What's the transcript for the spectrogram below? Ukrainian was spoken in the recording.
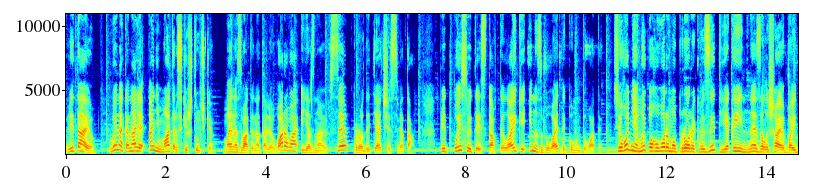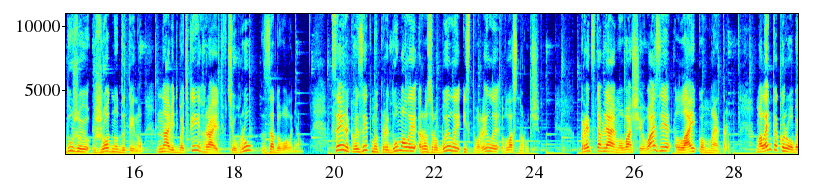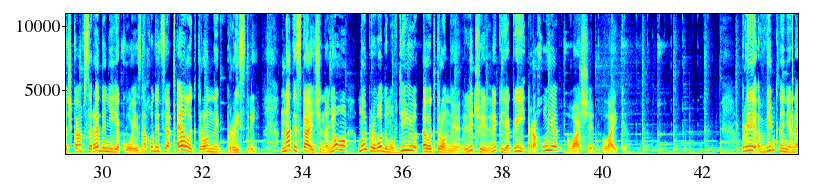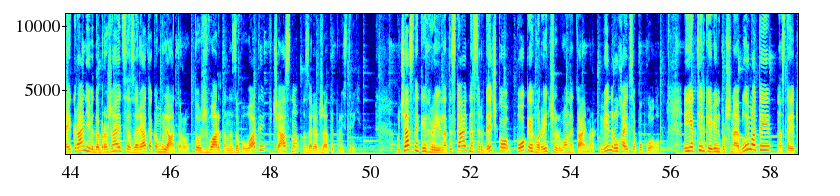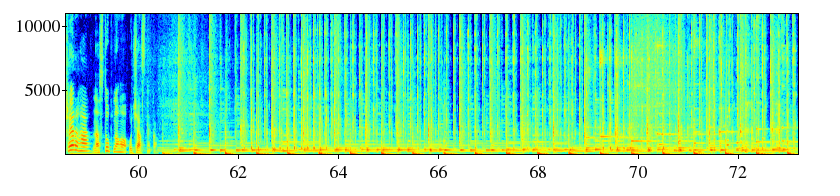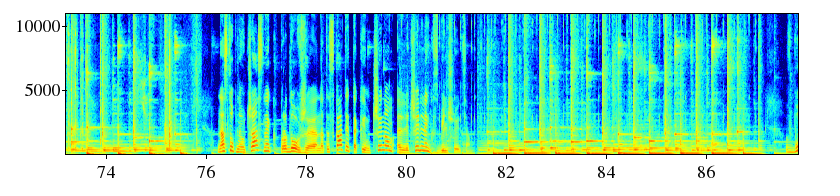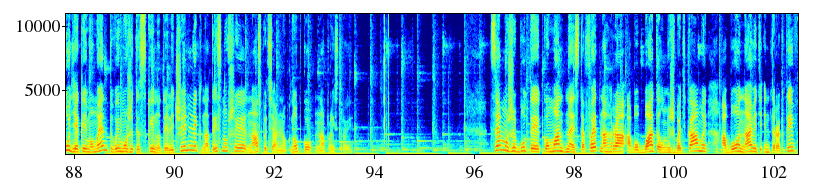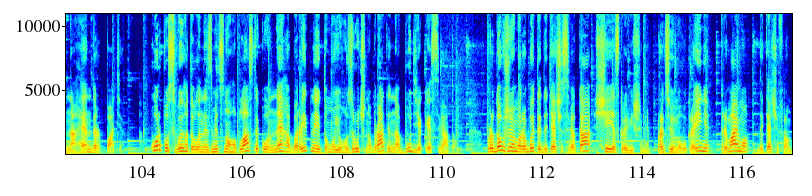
Вітаю! Ви на каналі Аніматорські штучки. Мене звати Наталя Уварова і я знаю все про дитячі свята. Підписуйтесь, ставте лайки і не забувайте коментувати. Сьогодні ми поговоримо про реквізит, який не залишає байдужою жодну дитину. Навіть батьки грають в цю гру з задоволенням. Цей реквізит ми придумали, розробили і створили власноруч. Представляємо вашій увазі лайкометр. Маленька коробочка, всередині якої знаходиться електронний пристрій. Натискаючи на нього, ми приводимо в дію електронний лічильник, який рахує ваші лайки. При ввімкненні на екрані відображається заряд акумулятору, тож варто не забувати вчасно заряджати пристрій. Учасники гри натискають на сердечко, поки горить червоний таймер. Він рухається по колу. І як тільки він починає блимати, настає черга наступного учасника. Наступний учасник продовжує натискати, таким чином лічильник збільшується. В будь-який момент ви можете скинути лічильник, натиснувши на спеціальну кнопку на пристрої. Це може бути командна естафетна гра або батл між батьками, або навіть інтерактив на гендер-паті. Корпус виготовлений з міцного пластику, не габаритний, тому його зручно брати на будь-яке свято. Продовжуємо робити дитячі свята ще яскравішими. Працюємо в Україні, тримаємо дитячий фронт.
